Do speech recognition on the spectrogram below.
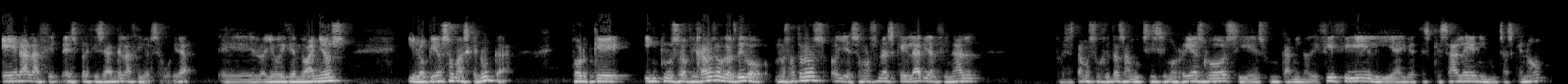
era la, es precisamente la ciberseguridad. Eh, lo llevo diciendo años y lo pienso más que nunca. Porque incluso, fijaros lo que os digo, nosotros, oye, somos una scale-up y al final pues estamos sujetos a muchísimos riesgos y es un camino difícil y hay veces que salen y muchas que no.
